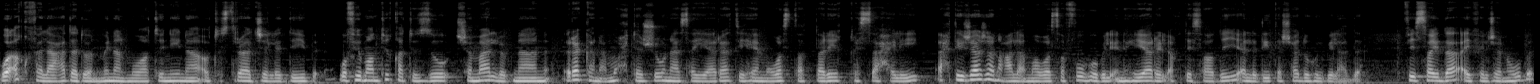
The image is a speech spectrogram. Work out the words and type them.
وأقفل عدد من المواطنين أوتوستراد جل الديب وفي منطقة الزوق شمال لبنان ركن محتجون سياراتهم وسط الطريق الشق الساحلي احتجاجا على ما وصفوه بالانهيار الاقتصادي الذي تشهده البلاد. في صيدا أي في الجنوب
